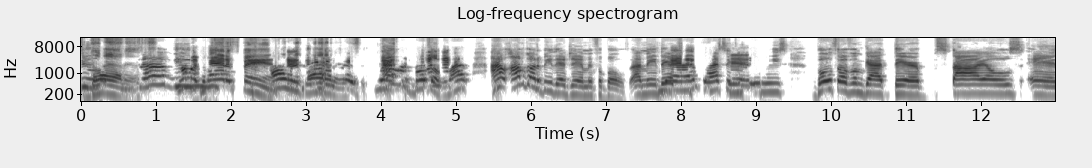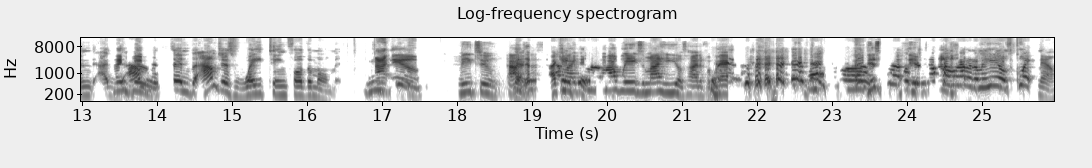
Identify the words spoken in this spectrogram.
You. Gladys. Love you. I'm a Gladys fan. Oh, Always Gladys. I like both of them. I, I, I'm going to be there jamming for both. I mean, they're Yes, classic yes. ladies. Both of them got their styles, and I, They I'm, just sitting, I'm just waiting for the moment. Me I too. am. Me too. I, Yeah, I, I can't might pick. pull out my wigs and my heels hiding for back. this Come out of them heels quick now.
